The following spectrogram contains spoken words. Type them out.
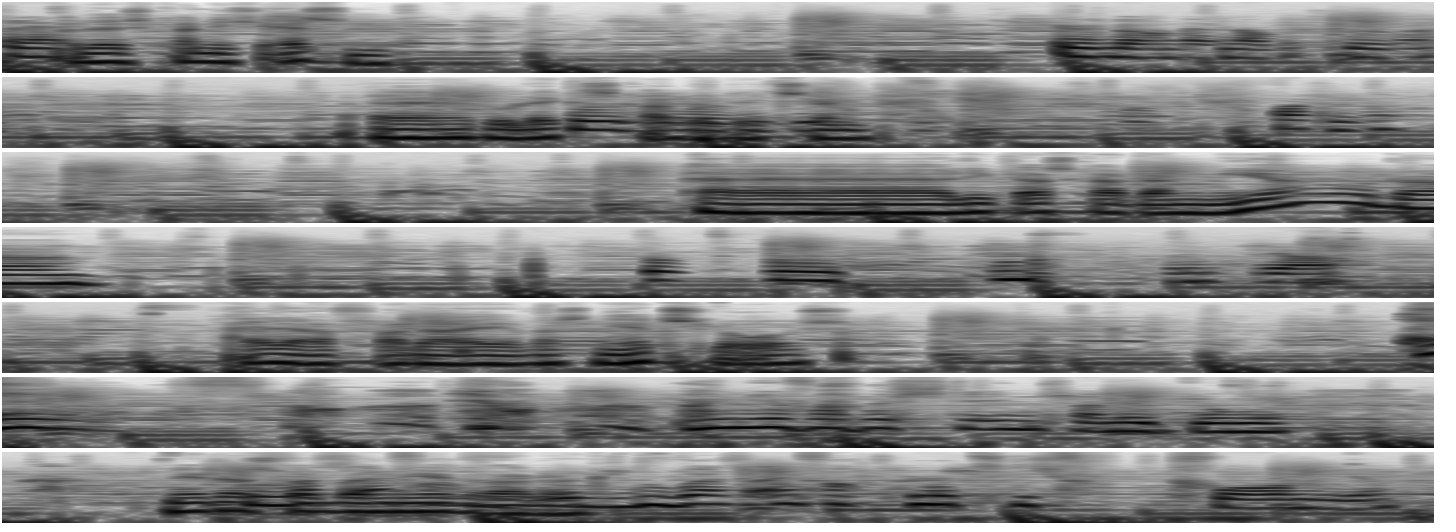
Äh. Oder ich kann nicht essen. Genau. Äh, du leckst gerade ein bisschen. Warte. Äh, liegt das gerade an mir oder? Ja. Alter Vater, ey, was ist denn jetzt los? ja. Bei mir war beste Internet, Junge. Nee, das du war bei mir einfach, gerade. Du warst einfach plötzlich vor mir.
